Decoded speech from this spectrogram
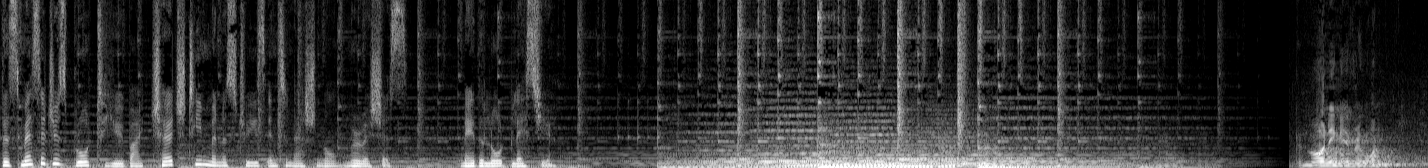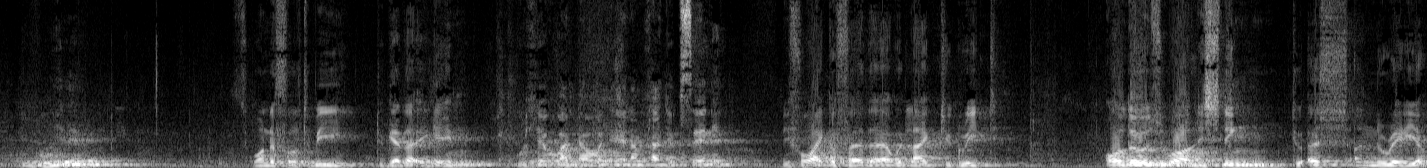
This message is brought to you by Church Team Ministries International, Mauritius. May the Lord bless you. Good morning, everyone. Good morning. It's wonderful to be together again. kuhle ukuba ndawonye namhlanje ekuseni Before I go further, I would like to greet all those who are listening to us on the radio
